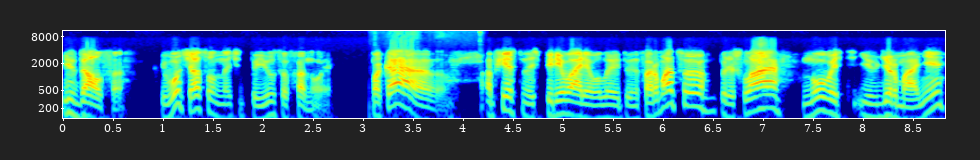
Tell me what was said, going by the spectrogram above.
и сдался. И вот сейчас он, значит, появился в Ханое. Пока общественность переваривала эту информацию, пришла новость из Германии.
